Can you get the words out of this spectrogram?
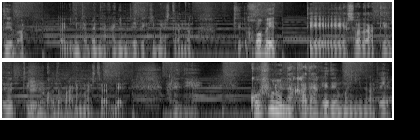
例えばインタビューの中にも出てきましたの褒めて育てるっていう言葉ありましたので、あれね5分の中だけでもいいので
